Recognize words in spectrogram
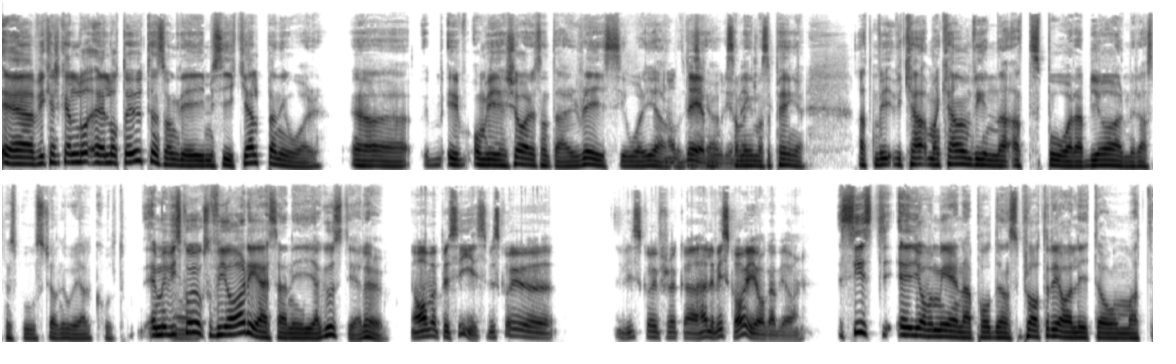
Eh, vi kanske kan lo- eh, lotta ut en sån grej i Musikhjälpen i år. Eh, om vi kör ett sånt där race i år igen. Ja, det ska ju samla in massa pengar. Att vi, vi kan, man kan vinna att spåra björn med Rasmus Boström, det vore jävligt coolt. Eh, men vi ska ju Ja. också få göra det sen i augusti, eller hur? Ja, men precis. Vi ska ju, vi ska ju försöka, eller vi ska ju jaga björn. Sist eh, jag var med i den här podden så pratade jag lite om att,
